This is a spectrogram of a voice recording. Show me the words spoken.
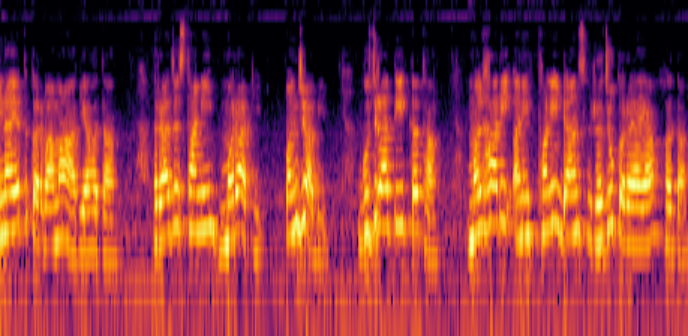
એનાયત કરવામાં આવ્યા હતા. રાજસ્થાની મરાઠી, પંજાબી, ગુજરાતી તથા મલ્હારી અને ફની ડાન્સ રજૂ કરાયા હતા.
